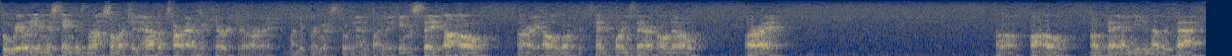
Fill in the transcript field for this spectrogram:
who really in this game is not so much an avatar as a character. All right, let me bring this to an end by making a mistake. Uh-oh. All right, oh, look, 10 coins there. Oh, no. All right. Uh, uh-oh. Okay, I need another pack.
